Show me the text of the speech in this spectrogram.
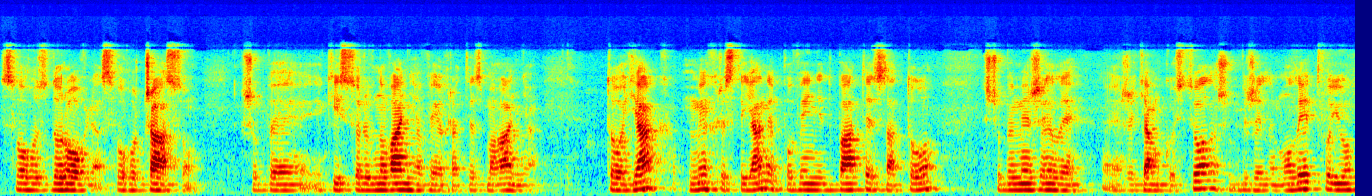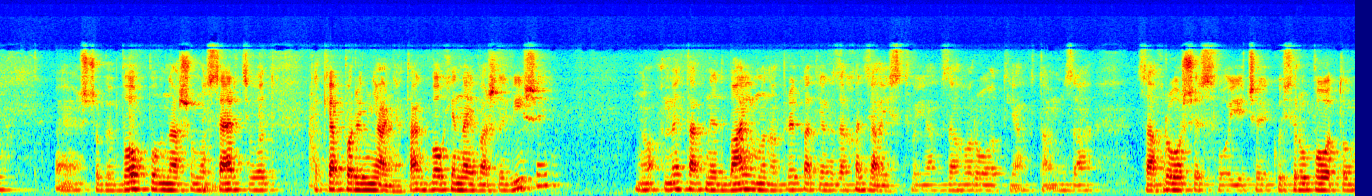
свого здоров'я, свого часу, щоб якісь соревнування виграти, змагання, то як ми, християни, повинні дбати за те, щоб ми жили е, життям Костьола, щоб ми жили молитвою, щоб Бог був в нашому серці. От таке порівняння. Так? Бог є найважливіший, ну, а ми так не дбаємо, наприклад, як за хазяйство, як за город, як там за, за гроші свої чи якусь роботу.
